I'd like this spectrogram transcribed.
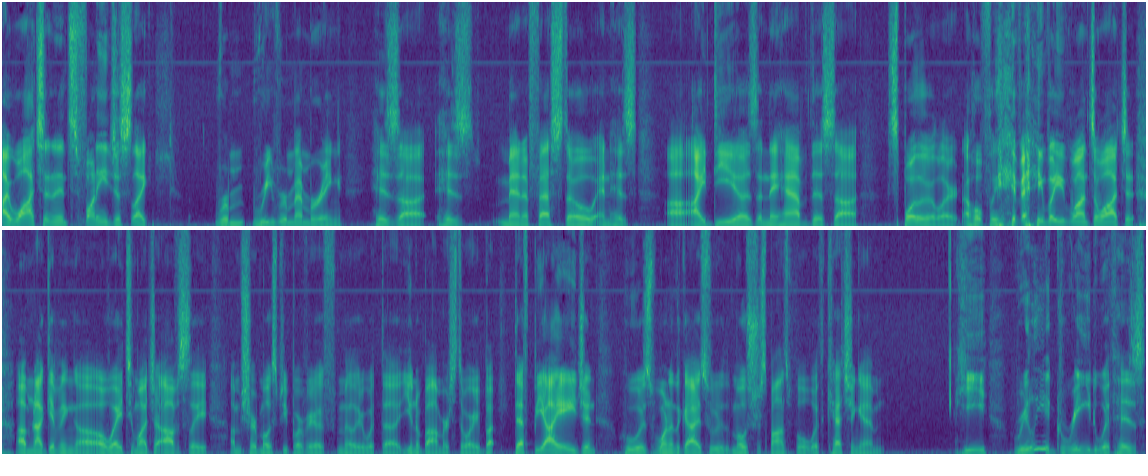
I watched it, and it's funny, just like re-remembering his uh, his manifesto and his uh, ideas, and they have this. Uh, Spoiler alert. Uh, hopefully, if anybody wants to watch it, I'm not giving uh, away too much. Obviously, I'm sure most people are very familiar with the Unabomber story. But the FBI agent, who was one of the guys who was most responsible with catching him, he really agreed with his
